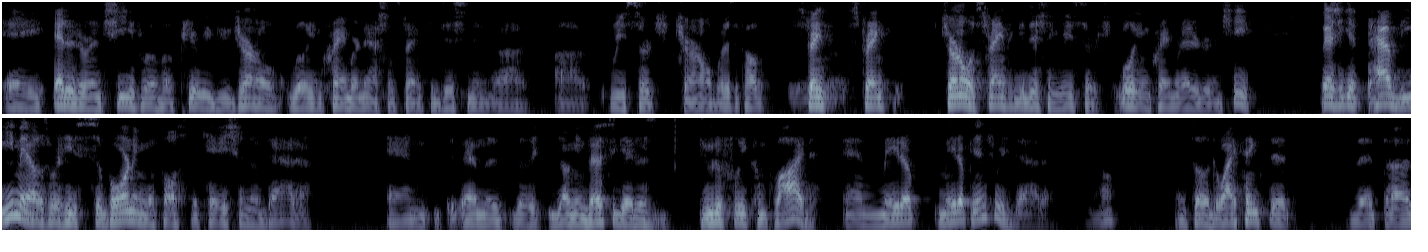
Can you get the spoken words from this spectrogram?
a editor-in-chief of a peer-reviewed journal, William Kraemer, National Strength Conditioning uh, uh, Research Journal, what is it called? Strength, Strength, Journal of Strength and Conditioning Research, William Kraemer, editor-in-chief. We actually get, have the emails where he's suborning the falsification of data. And, and the, the young investigators dutifully complied and made up, made up injury data, you know? And so do I think that, that, uh,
